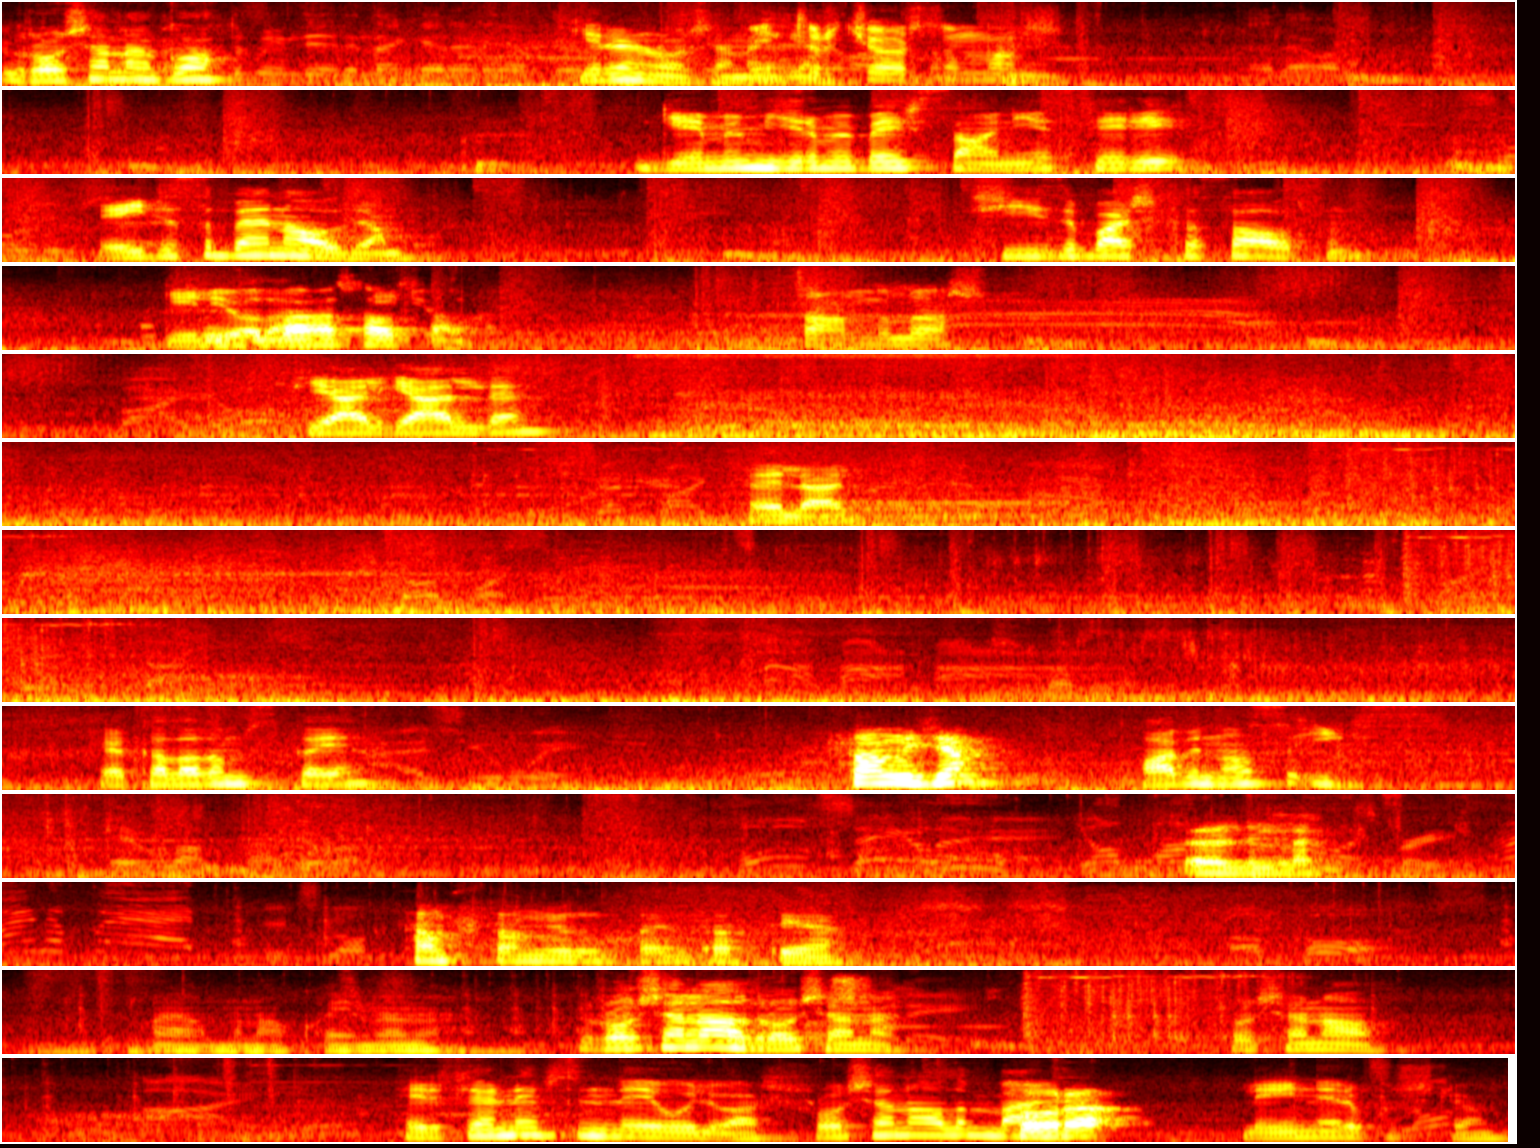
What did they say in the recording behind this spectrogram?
Roşan'a go. Girin Roşan'a Winter gel. Curse'um var. Ele var. Gemim 25 saniye. Seri Aegis'i ben alacağım. Cheese'i başkası alsın. Bana Geliyorlar. salsana. Tanrılar. Piel geldi. Helal. Yakaladım Sky'ı. Stunlayacağım. Abi nasıl X? Ev ulan. Ev ulan. Öldüm ben. Tam stunlıyordum sayın tatlı ya. Hay amına koyayım hemen. Roşan'ı al Roşan'ı. Roşan'ı al. Heriflerin hepsinde Eul var. Roşan'ı alın ben Sonra lane'leri pushluyorum.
